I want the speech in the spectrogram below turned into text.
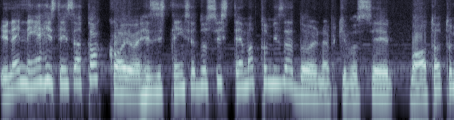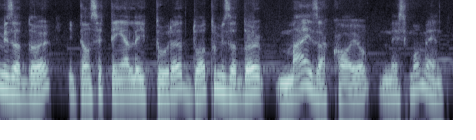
E nem, nem a resistência da tua coil, é a resistência do sistema atomizador, né? Porque você bota o atomizador, então você tem a leitura do atomizador mais a coil nesse momento.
